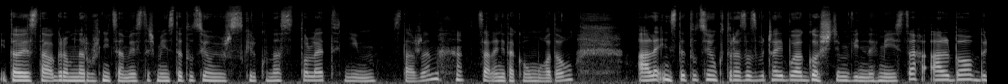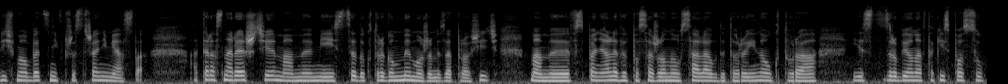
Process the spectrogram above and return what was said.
I to jest ta ogromna różnica. My jesteśmy instytucją już z kilkunastoletnim stażem, wcale nie taką młodą, ale instytucją, która zazwyczaj była gościem w innych miejscach, albo byliśmy obecni w przestrzeni miasta. A teraz nareszcie mamy miejsce, do którego my możemy zaprosić. Mamy wspaniale wyposażoną salę audytoryjną, która jest zrobiona w taki sposób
